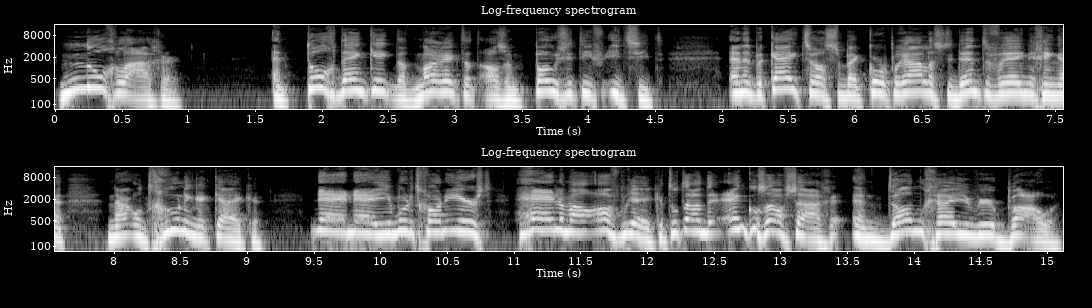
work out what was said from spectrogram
nog lager. En toch denk ik dat Mark dat als een positief iets ziet. En het bekijkt zoals ze bij corporale studentenverenigingen naar ontgroeningen kijken. Nee, nee, je moet het gewoon eerst helemaal afbreken, tot aan de enkels afzagen. En dan ga je weer bouwen.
